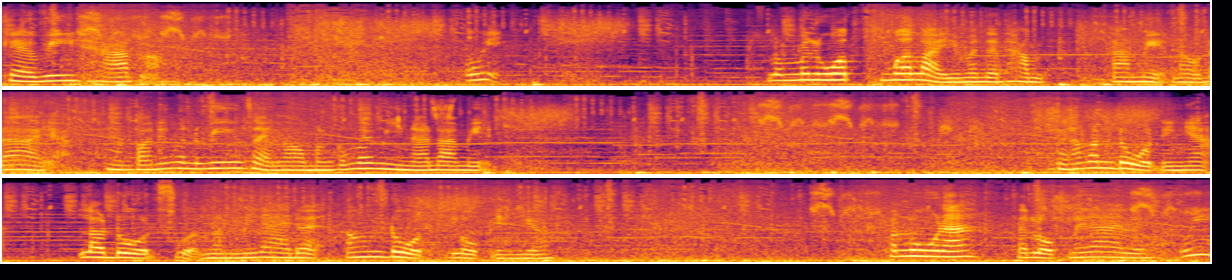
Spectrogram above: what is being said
แกวิ่งชาร์จเหรออุ้ยเราไม่รู้ว่าเมื่อไหร่มันจะทำดาเมจเราได้อะอย่างตอนที่มันวิ่งใส่เรามันก็ไม่มีนะดาเมจแต่ถ้ามันโดดอย่างเงี้ย เราโดดสวนมันไม่ได้ด้วย ต้องโดดหลบอย่างเดียวก็รู้นะแต่หลบไม่ได้เลยอุ้ย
